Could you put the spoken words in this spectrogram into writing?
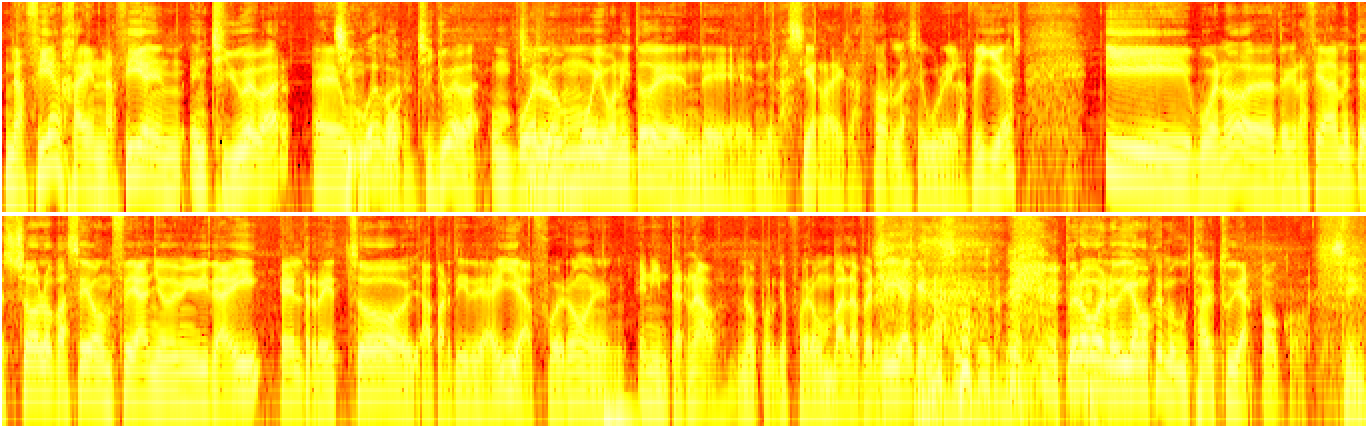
Nací en Jaén, nací en, en Chilluévar. eh, un Chilluévar, un pueblo muy bonito de, de- de la Sierra de Cazorla, Segura y Las Villas. Y bueno, eh, desgraciadamente solo pasé 11 años de mi vida ahí. El resto, a partir de ahí, ya fueron en, en internados. No porque fuera un bala perdida, que no Pero bueno, digamos que me gustaba estudiar poco. Sí.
